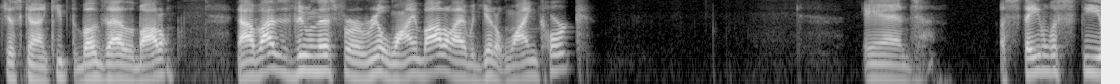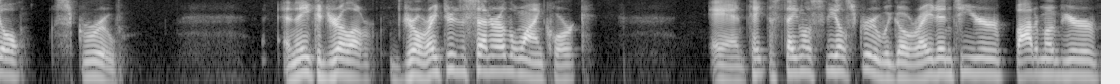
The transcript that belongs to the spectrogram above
Just going to keep the bugs out of the bottle. Now, if I was doing this for a real wine bottle, I would get a wine cork and a stainless steel screw. And then you could drill a, drill right through the center of the wine cork and take the stainless steel screw. We go right into your bottom of your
